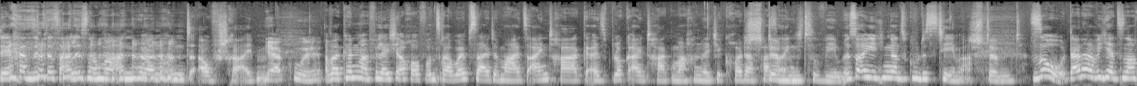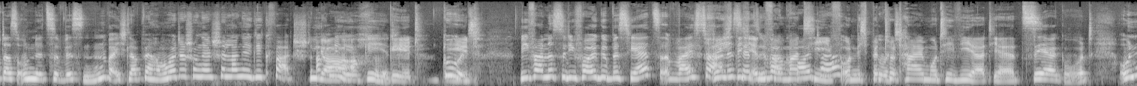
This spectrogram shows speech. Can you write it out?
der kann sich das alles nochmal anhören und aufschreiben. Ja, cool. Aber können wir vielleicht auch auf unserer Webseite mal als Eintrag, als Blog-Eintrag machen, welche Kräuter passen Stimmt. eigentlich zu wem. Ist eigentlich ein ganz gutes Thema. Stimmt. So, dann habe ich jetzt noch das unnütze Wissen, weil ich glaube, wir haben heute schon ganz schön lange gequatscht. Ach, Ja, nee, ach, geht. geht, Gut. geht. Wie fandest du die Folge bis jetzt? Weißt du alles Richtig jetzt informativ und ich bin Gut. total motiviert jetzt. Sehr gut. Und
